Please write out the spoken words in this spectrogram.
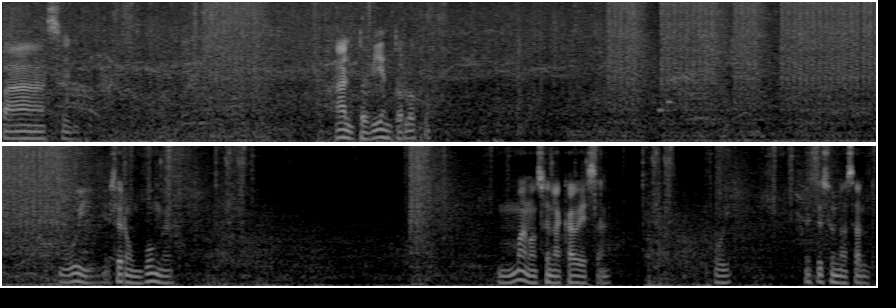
Fácil. Alto viento, loco. Uy, ese era un boomer. Manos en la cabeza. Uy, este es un asalto.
